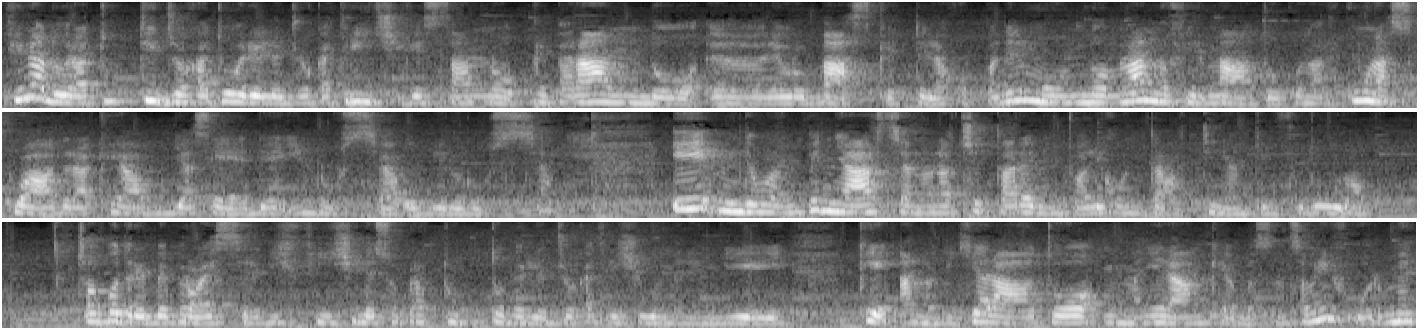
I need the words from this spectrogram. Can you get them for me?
Fino ad ora tutti i giocatori e le giocatrici che stanno preparando eh, l'Eurobasket e la Coppa del Mondo non hanno firmato con alcuna squadra che abbia sede in Russia o Bielorussia e devono impegnarsi a non accettare eventuali contratti neanche in futuro. Ciò potrebbe però essere difficile soprattutto per le giocatrici Women NBA che hanno dichiarato in maniera anche abbastanza uniforme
